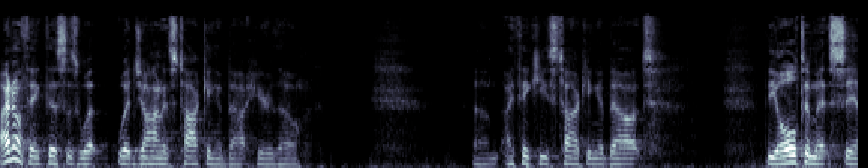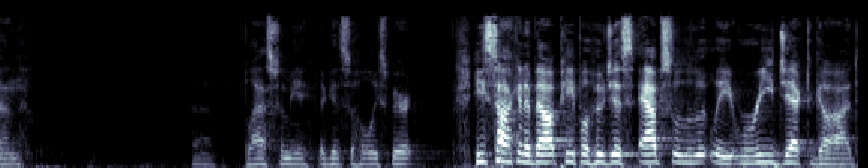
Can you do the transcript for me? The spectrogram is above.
I don't think this is what, what John is talking about here, though. Um, I think he's talking about the ultimate sin uh, blasphemy against the Holy Spirit. He's talking about people who just absolutely reject God.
